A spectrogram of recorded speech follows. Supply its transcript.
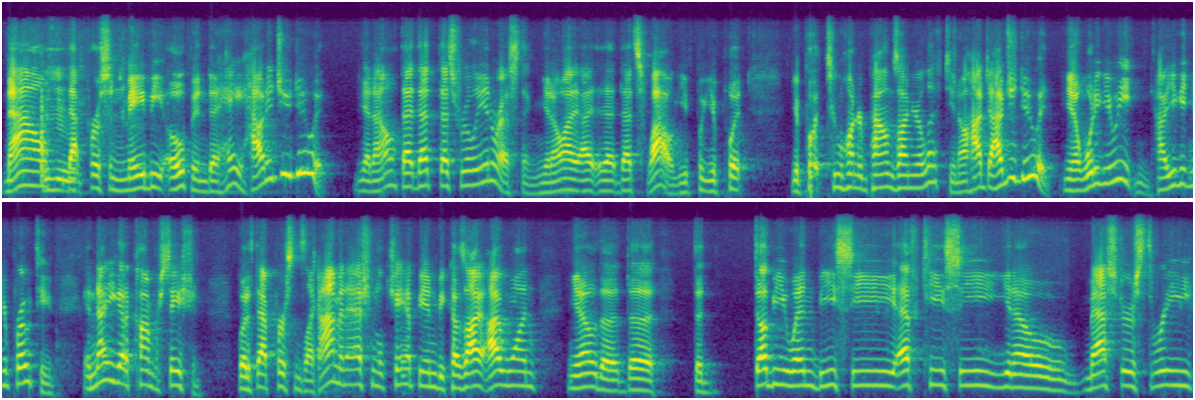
now mm-hmm. that person may be open to hey how did you do it you know that that that's really interesting you know i, I that, that's wow you put you put you put 200 pounds on your lift you know? How, how'd you do it? You know what are you eating? How are you getting your protein? And now you got a conversation. But if that person's like i'm a national champion because i i won you know the the the WNBC, FTC, you know, Masters 3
